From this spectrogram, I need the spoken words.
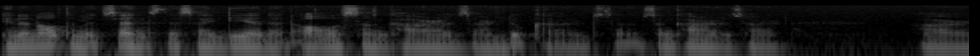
in an ultimate sense, this idea that all sankharas are dukkha, sankharas are, are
